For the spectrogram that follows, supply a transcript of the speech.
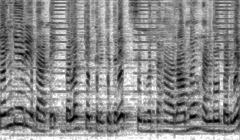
ಕೆಂಗೇರಿ ದಾಟಿ ಬಲಕ್ಕೆ ತಿರುಗಿದರೆ ಸಿಗುವಂತಹ ರಾಮೋಹಳ್ಳಿ ಬಳಿಯ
